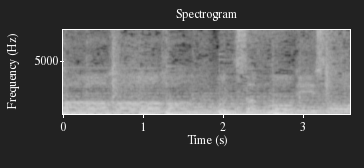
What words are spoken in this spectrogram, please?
Ha ha ha un sam mô đi số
